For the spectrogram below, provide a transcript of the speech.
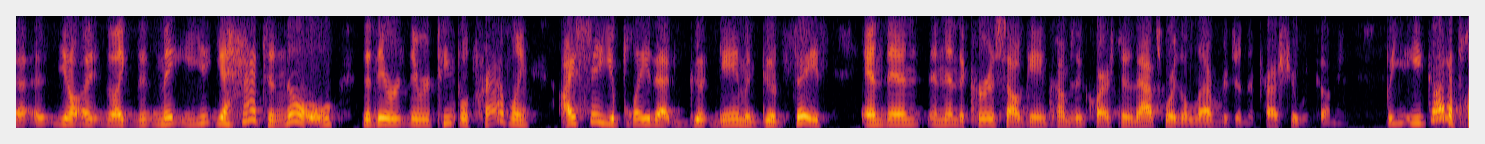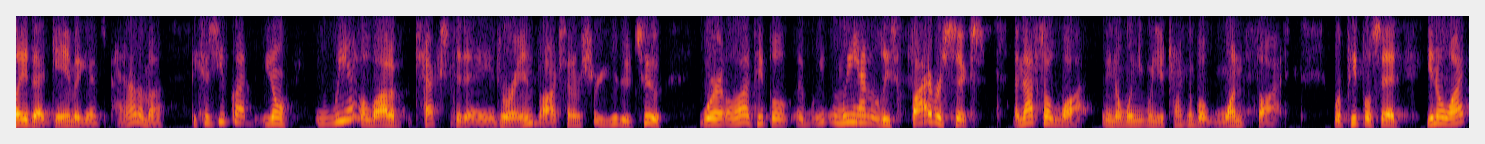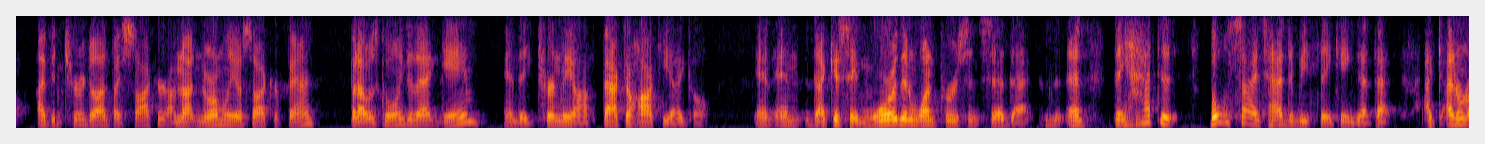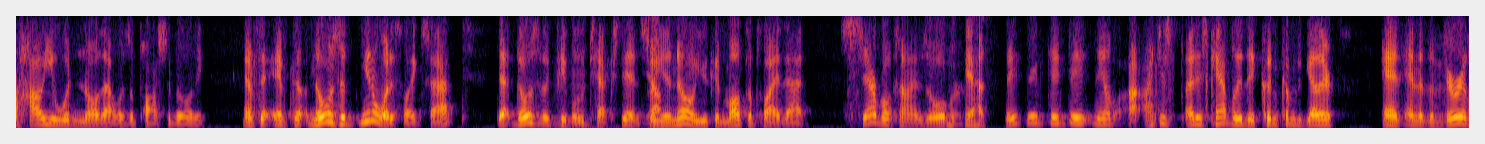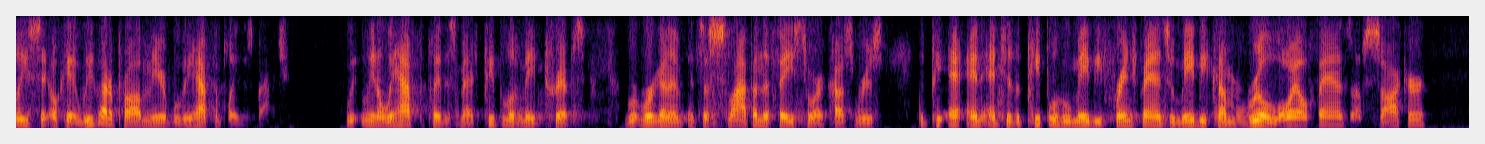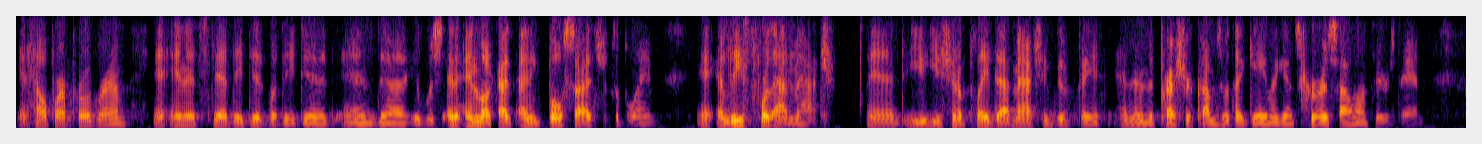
uh, you know like the, you, you had to know that there were there were people traveling. I say you play that good game in good faith, and then and then the Curacao game comes in question, and that's where the leverage and the pressure would come in. But you, you got to play that game against Panama because you've got, you know, we had a lot of text today into our inbox, and I'm sure you do too, where a lot of people, we, had at least five or six, and that's a lot, you know, when, you, when you're talking about one thought, where people said, you know what, I've been turned on by soccer. I'm not normally a soccer fan, but I was going to that game and they turned me off. Back to hockey I go. And and like I say, more than one person said that, and they had to. Both sides had to be thinking that that I, I don't know how you wouldn't know that was a possibility. And if the, if the, those are, you know what it's like, Sat, that those are the people mm-hmm. who text in, so yep. you know you can multiply that several times over. yes, they, they, they, they you know, I, just, I just can't believe they couldn't come together, and and at the very least say, okay, we've got a problem here, but we have to play this match. We, you know, we have to play this match. People have made trips. We're, we're gonna. It's a slap in the face to our customers. The, and and to the people who may be fringe fans, who may become real loyal fans of soccer, and help our program. And, and instead, they did what they did, and uh, it was. And, and look, I, I think both sides are to blame, at least for that match. And you, you should have played that match in good faith. And then the pressure comes with that game against Curacao on Thursday. And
